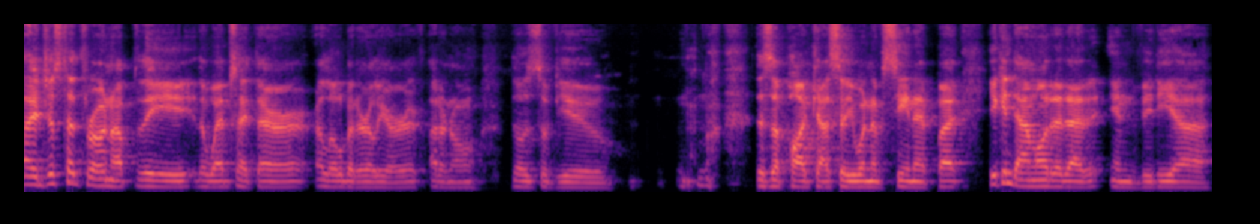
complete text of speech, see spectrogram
I just had thrown up the the website there a little bit earlier. I don't know those of you this is a podcast, so you wouldn't have seen it, but you can download it at nvidia.com.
